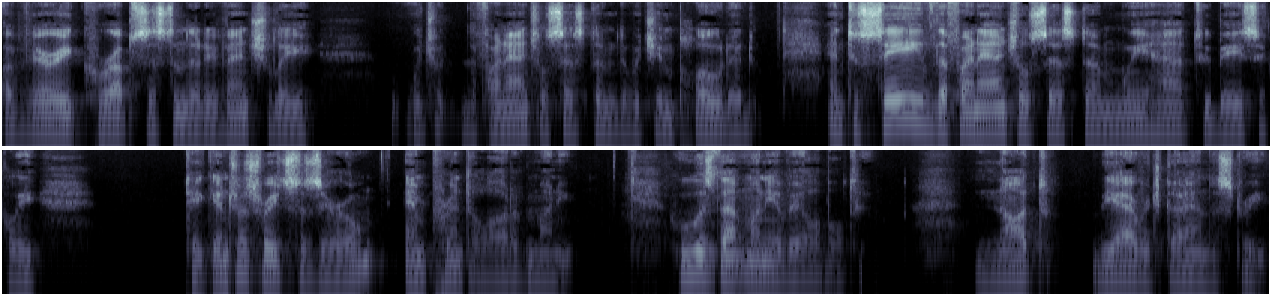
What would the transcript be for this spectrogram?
a very corrupt system that eventually, which the financial system, which imploded. And to save the financial system, we had to basically take interest rates to zero and print a lot of money. Who was that money available to? Not the average guy on the street,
